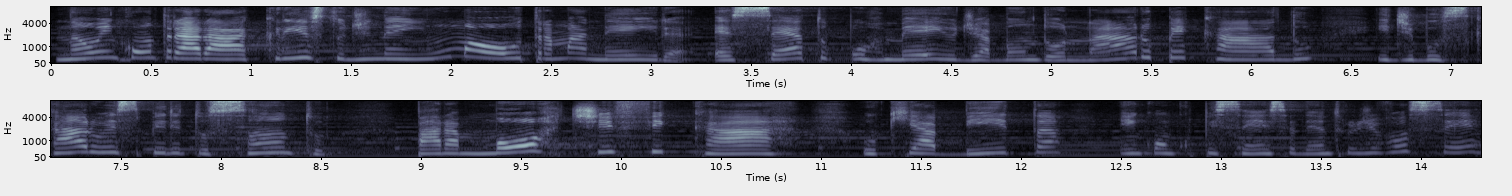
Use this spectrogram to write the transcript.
Não encontrará a Cristo de nenhuma outra maneira, exceto por meio de abandonar o pecado e de buscar o Espírito Santo para mortificar o que habita em concupiscência dentro de você.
